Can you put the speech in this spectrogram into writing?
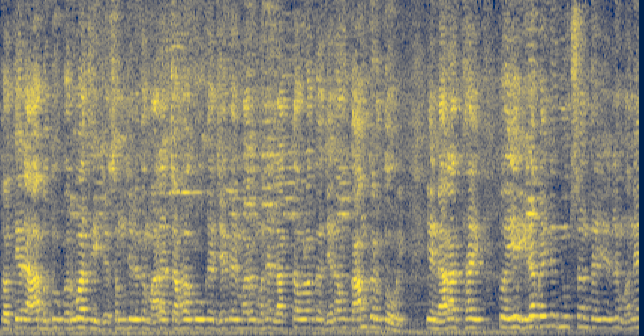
તો અત્યારે આ બધું કરવાથી જે સમજી લો કે મારા ચાહકો કે જે કંઈ મારે મને લાગતા ઓળખતા જેના હું કામ કરતો હોય, એ નારાજ થાય, તો એ હીરાભાઈને જ નુકસાન થાય છે. એટલે મને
